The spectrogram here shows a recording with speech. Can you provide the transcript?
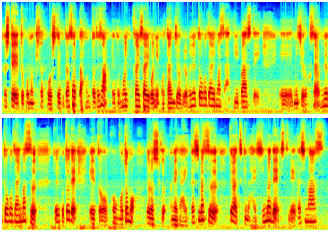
そして、えっ、と、この企画をしてくださった本立さん、えっ、と、もう一回最後にお誕生日おめでとうございます。ハッピーバースデー、えー、26歳おめでとうございます。ということで、えっ、と、今後ともよろしくお願いいたします。では次の配信まで失礼いたします。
